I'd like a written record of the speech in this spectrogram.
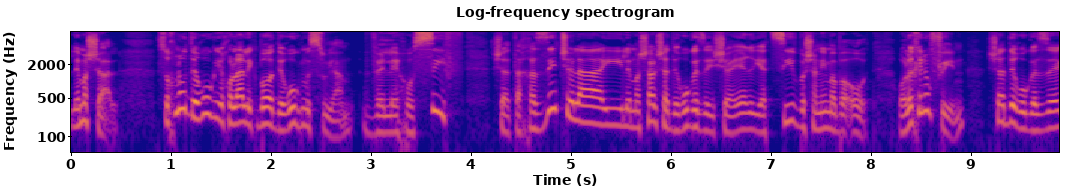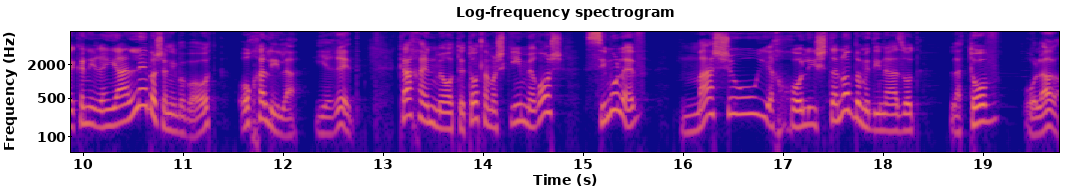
למשל, סוכנות דירוג יכולה לקבוע דירוג מסוים, ולהוסיף שהתחזית שלה היא למשל שהדירוג הזה יישאר יציב בשנים הבאות, או לחילופין, שהדירוג הזה כנראה יעלה בשנים הבאות, או חלילה, ירד. ככה הן מאותתות למשקיעים מראש, שימו לב, משהו יכול להשתנות במדינה הזאת, לטוב או לרע.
